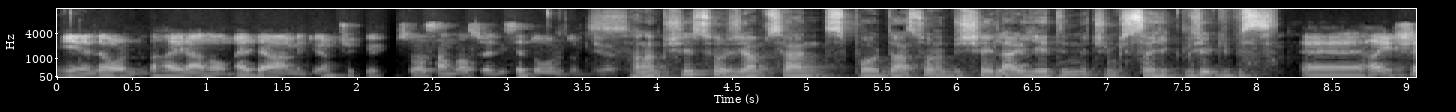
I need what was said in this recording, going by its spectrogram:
yine de orada da hayran olmaya devam ediyorum. Çünkü Mustafa Sandal söylediyse doğrudur diyorum. Sana bir şey soracağım. Sen spordan sonra bir şeyler yedin mi? Çünkü sayıklıyor gibisin. Ee, hayır.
